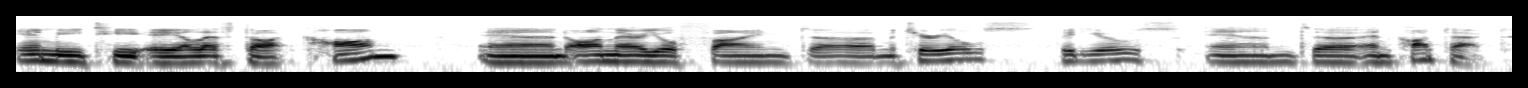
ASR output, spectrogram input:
M E T A L S dot com. And on there you'll find uh, materials, videos, and uh, and contact.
